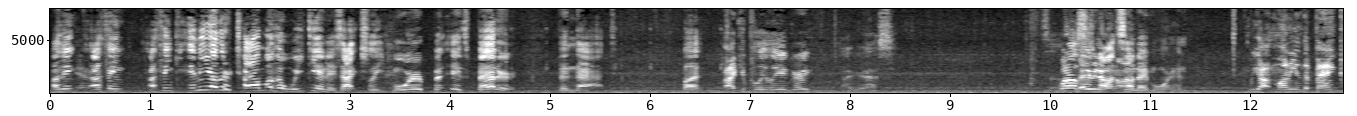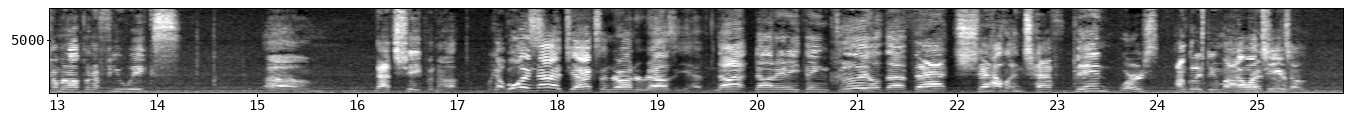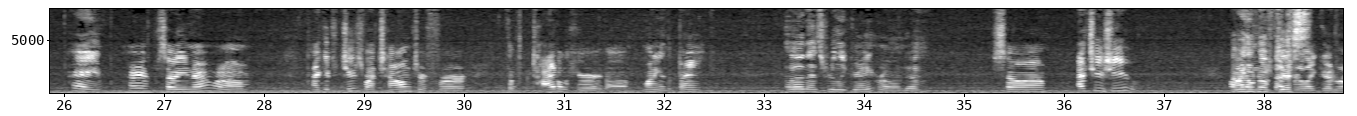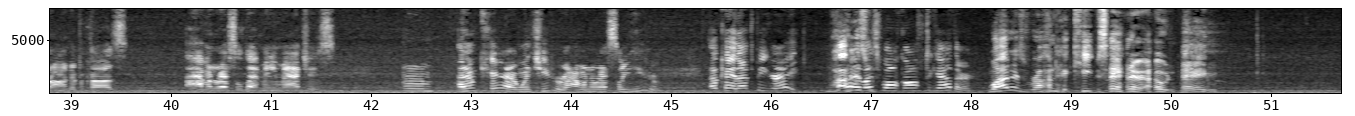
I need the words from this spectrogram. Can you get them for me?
I think Yeah. I think I think any other time of the weekend is actually more is better than that. But I completely agree. I guess. So, What else Maybe not on? Sunday morning. We got Money in the Bank coming up in a few weeks. Um, that's shaping up. We got Boy, one Nia Jackson, Ronda Rousey have not done anything to could build that. that challenge have been worse? I'm gonna do my. I want you. challenge. Hey, hey, so you know, um, I get to choose my challenger for the title here at uh, Money in the Bank. Oh, that's really great, Ronda. So, um, I choose you. Well, I, mean, don't know if that's just- really good, Ronda, because I haven't wrestled that many matches. Um, I don't care. I want you to. I want to wrestle you. Okay, that'd be great. Why Hey, does- let's walk off together. Why does Ronda keep saying her own name?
